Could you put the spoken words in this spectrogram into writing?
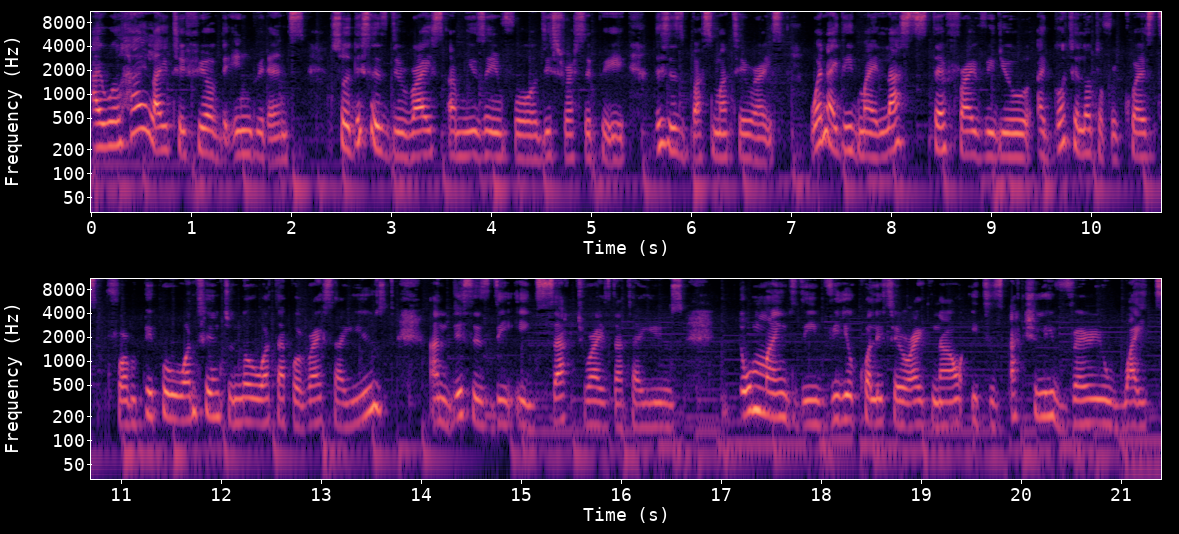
I will highlight a few of the ingredients. So this is the rice I'm using for this recipe. This is basmati rice. When I did my last stir fry video, I got a lot of requests from people wanting to know what type of rice I used and this is the exact rice that I use. Don't mind the video quality right now. It is actually very white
